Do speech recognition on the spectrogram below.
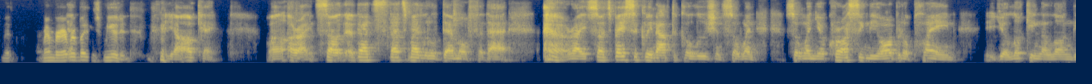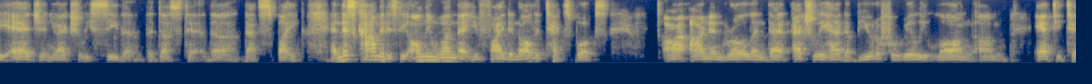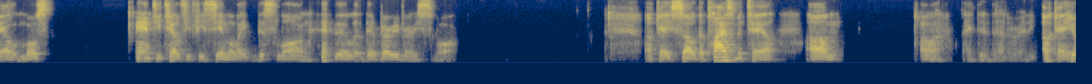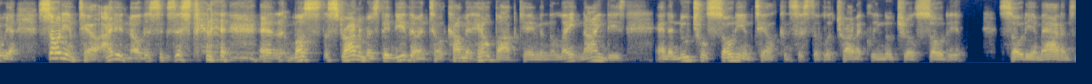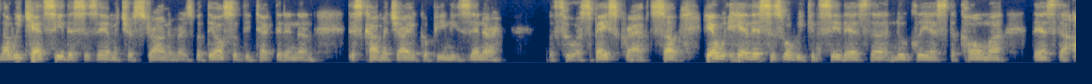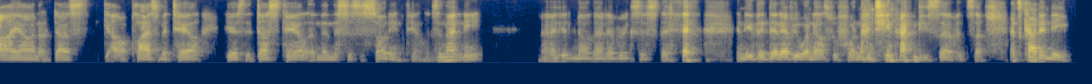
Remember, everybody's yeah. muted. yeah. Okay. Well, all right. So that's that's my little demo for that. right. So it's basically an optical illusion. So when so when you're crossing the orbital plane, you're looking along the edge and you actually see the the dust the that spike. And this comet is the only one that you find in all the textbooks. Arend and Roland that actually had a beautiful, really long um, anti-tail. Most anti-tails, if you see them, are like this long. they're, they're very, very small. Okay, so the plasma tail. Um, oh, I did that already. Okay, here we are. Sodium tail. I didn't know this existed. and most astronomers didn't either until Comet Hale-Bopp came in the late 90s. And a neutral sodium tail consists of electronically neutral sodium, sodium atoms. Now, we can't see this as amateur astronomers, but they also detected in um, this comet Giacobini-Zinner through a spacecraft. So here, here, this is what we can see. There's the nucleus, the coma, there's the ion or dust, or plasma tail, here's the dust tail, and then this is the sodium tail. Isn't that neat? I didn't know that ever existed. and neither did everyone else before 1997. So that's kind of neat.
